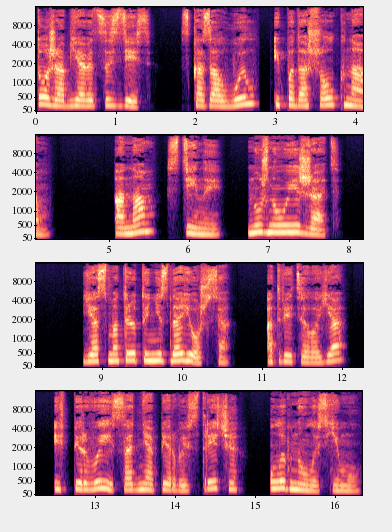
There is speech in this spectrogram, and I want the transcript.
тоже объявятся здесь», — сказал Уилл и подошел к нам. «А нам, с нужно уезжать». «Я смотрю, ты не сдаешься», — ответила я и впервые со дня первой встречи улыбнулась ему.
